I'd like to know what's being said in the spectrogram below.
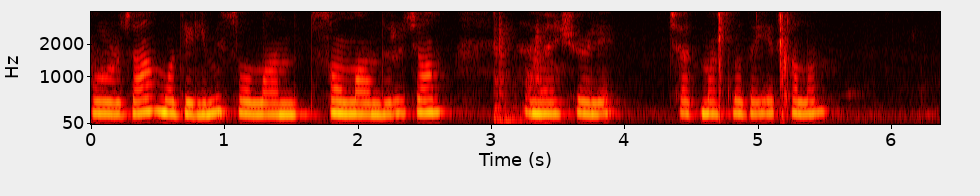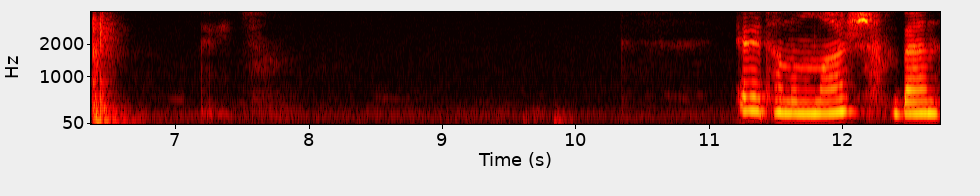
burada modelimi sonlandıracağım. Hemen şöyle çakmakla da yakalım. Evet hanımlar ben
